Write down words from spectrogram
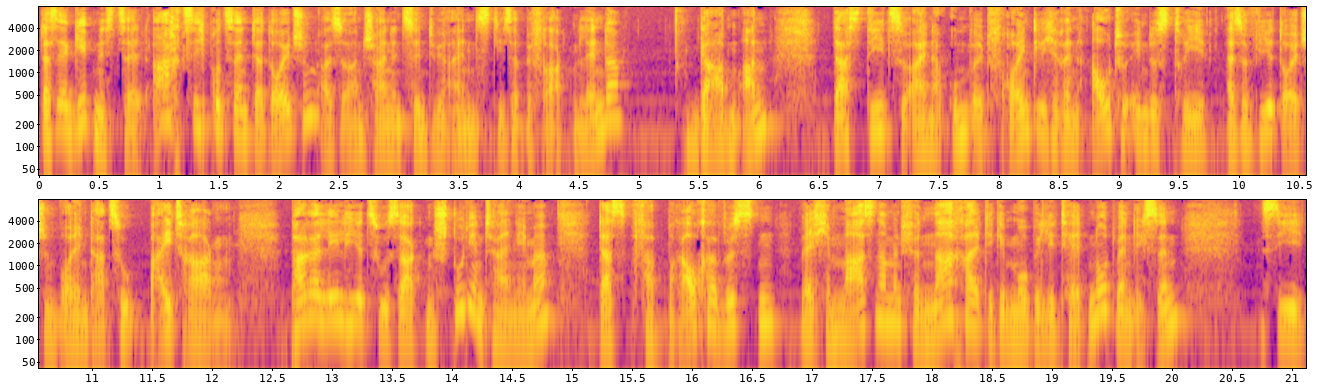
das Ergebnis zählt. 80 Prozent der Deutschen, also anscheinend sind wir eines dieser befragten Länder, gaben an, dass die zu einer umweltfreundlicheren Autoindustrie, also wir Deutschen wollen dazu beitragen. Parallel hierzu sagten Studienteilnehmer, dass Verbraucher wüssten, welche Maßnahmen für nachhaltige Mobilität notwendig sind, sie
